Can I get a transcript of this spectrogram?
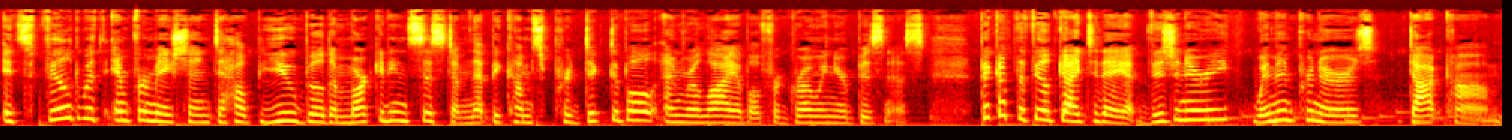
It's filled with information to help you build a marketing system that becomes predictable and reliable for growing your business. Pick up the field guide today at visionarywomenpreneurs.com com.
